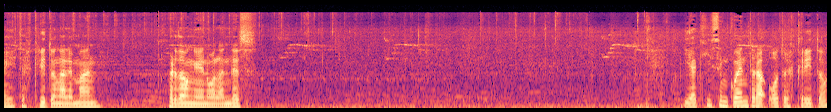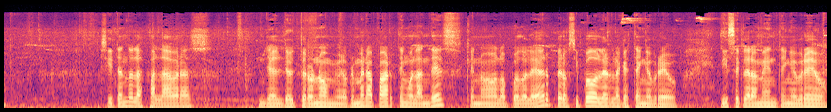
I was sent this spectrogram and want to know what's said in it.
Ahí está escrito en alemán, perdón, en holandés. Y aquí se encuentra otro escrito citando las palabras del Deuteronomio. La primera parte en holandés, que no lo puedo leer, pero sí puedo leer la que está en hebreo. Dice claramente en hebreo,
